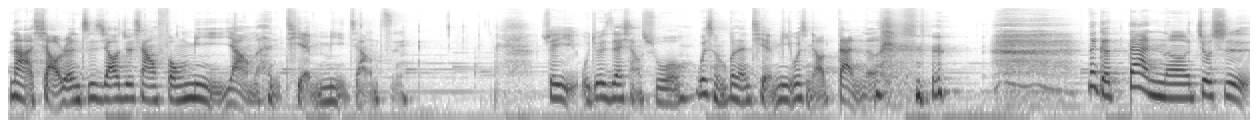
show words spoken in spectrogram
那小人之交就像蜂蜜一样，很甜蜜这样子，所以我就一直在想说，为什么不能甜蜜？为什么要淡呢？那个淡呢，就是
